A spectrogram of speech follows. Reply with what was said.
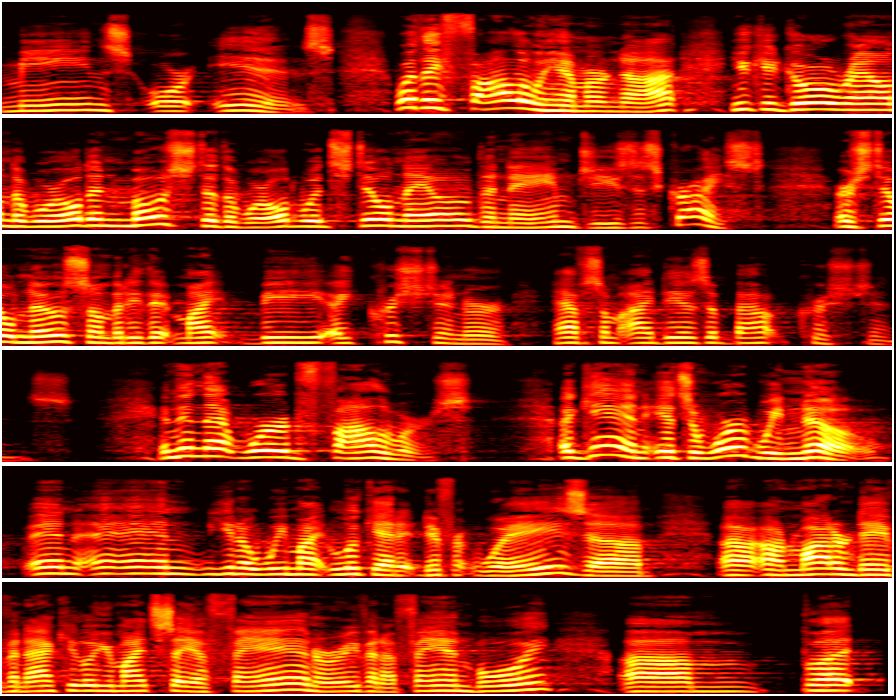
means or is. Whether they follow him or not, you could go around the world and most of the world would still know the name Jesus Christ or still know somebody that might be a Christian or have some ideas about Christians. And then that word followers. Again, it's a word we know, and, and you know, we might look at it different ways. Uh, uh, on modern day vernacular, you might say a fan or even a fanboy. Um, but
